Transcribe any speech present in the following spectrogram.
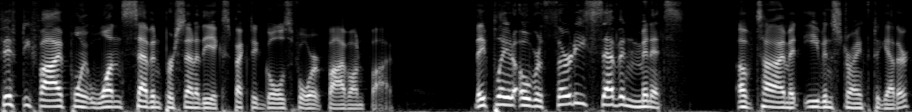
55.17% of the expected goals for at 5 on 5. They've played over 37 minutes of time at even strength together.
